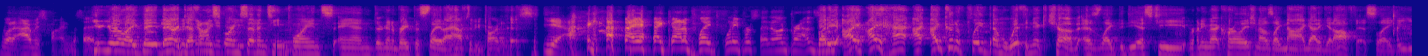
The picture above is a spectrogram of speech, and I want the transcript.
what I was fine with it. You, you're like they, they are The definitely scoring defense. 17 points and they're gonna break the slate. I have to be part of this, yeah, I got I, I gotta play twenty percent on Browns. buddy. I I had I, I could have played them with Nick Chubb as like the DST running back correlation. I was like, nah, I got to get off this. Like, you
